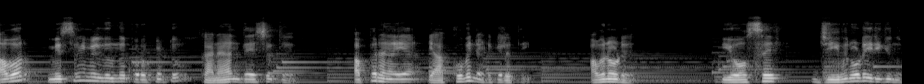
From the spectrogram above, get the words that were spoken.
അവർ മിസ്ലിമിൽ നിന്ന് പുറപ്പെട്ടു കനാൻ ദേശത്ത് അപ്പനായ യാക്കോബിന്റെ അടുക്കലെത്തി. അവനോട് യോസെഫ് ജീവനോടെ ഇരിക്കുന്നു.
